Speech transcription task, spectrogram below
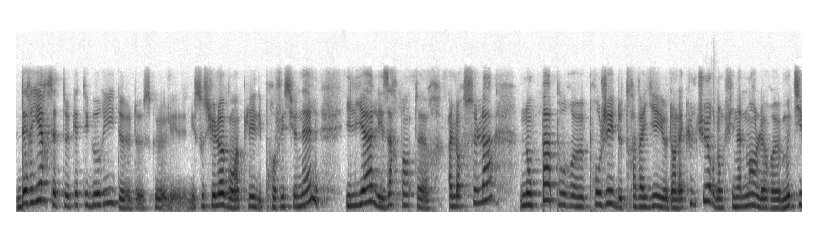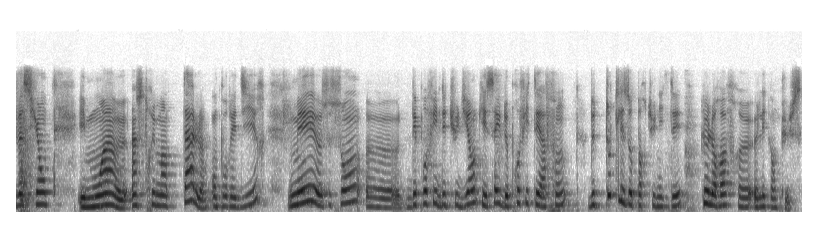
Derrière cette catégorie de, ce que les, sociologues ont appelé les professionnels, il y a les arpenteurs. Alors ceux-là n'ont pas pour projet de travailler dans la culture, donc finalement leur motivation est moins instrumentale, on pourrait dire, mais ce sont des profils d'étudiants qui essayent de profiter à fond de toutes les opportunités que leur offrent euh, les campus.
